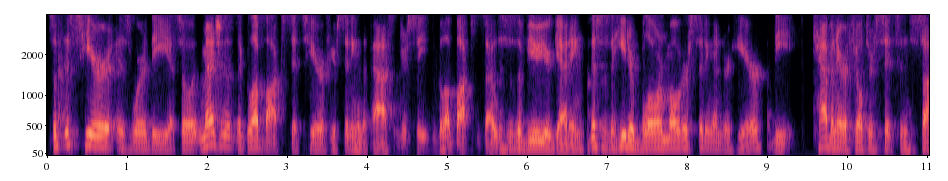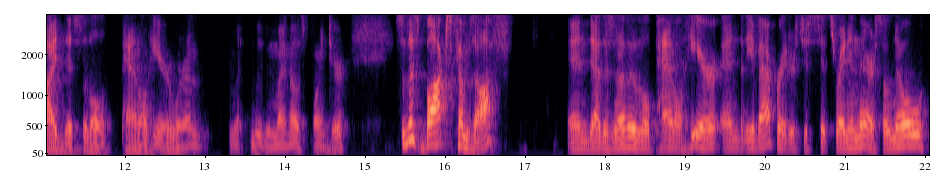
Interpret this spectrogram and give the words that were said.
So this here is where the, so imagine that the glove box sits here if you're sitting in the passenger seat. The glove box is out. This is the view you're getting. This is the heater blower motor sitting under here. The cabin air filter sits inside this little panel here where I'm moving my mouse pointer. So this box comes off and uh, there's another little panel here and the evaporator just sits right in there. So no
